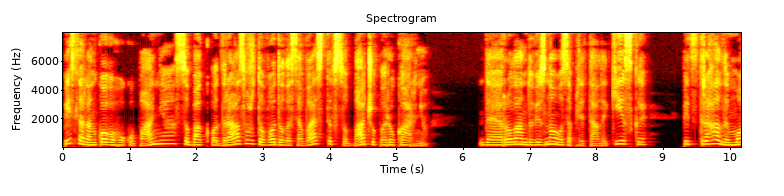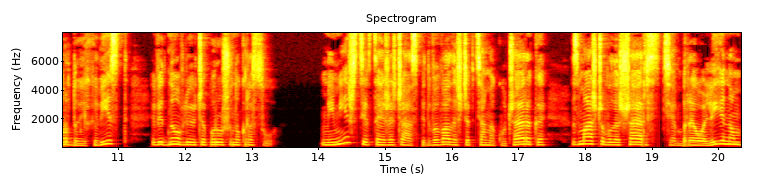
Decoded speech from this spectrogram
Після ранкового купання собак одразу ж доводилося вести в собачу перукарню, де Роландові знову заплітали кіски, підстригали морду і хвіст, відновлюючи порушену красу. Мімішці в цей же час підвивали щепцями кучерики, змащували шерсть бреоліном,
